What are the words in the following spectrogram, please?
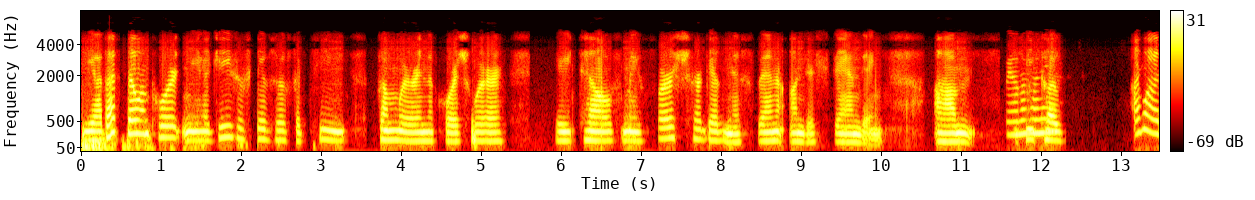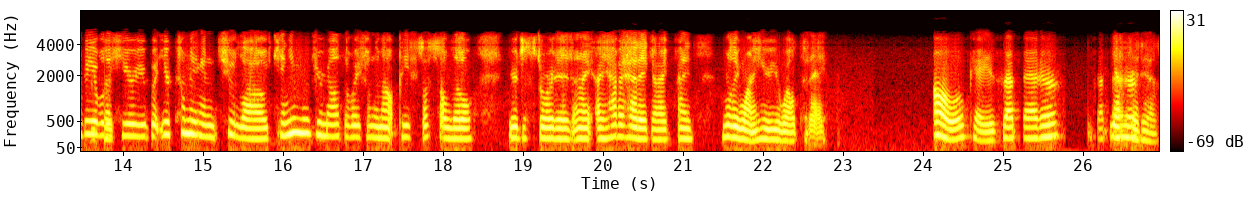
Yeah, that's so important. You know, Jesus gives us a key somewhere in the course where he tells me first forgiveness, then understanding. Um, Anna, because honey, I want to be able to hear you, but you're coming in too loud. Can you move your mouth away from the mouthpiece just a little? You're distorted, and I, I have a headache, and I, I really want to hear you well today. oh, okay, is that better? Is that better? Yes, it is.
